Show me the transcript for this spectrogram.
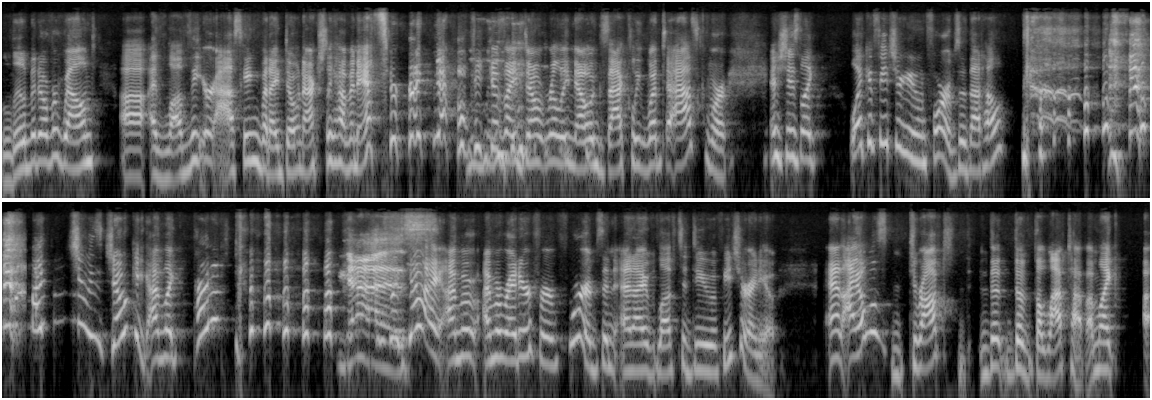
a little bit overwhelmed. Uh, I love that you're asking, but I don't actually have an answer right now because I don't really know exactly what to ask for. And she's like, Well, I could feature you in Forbes. Would that help? I she was joking. I'm like, Pardon? Yes. like, yeah, I'm a I'm a writer for Forbes and, and I would love to do a feature on you. And I almost dropped the the, the laptop. I'm like, uh,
